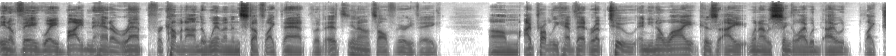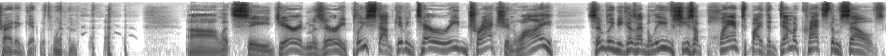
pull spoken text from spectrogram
in a vague way, Biden had a rep for coming on to women and stuff like that. But it's, you know, it's all very vague. Um, I probably have that rep too. And you know why? Cause I, when I was single, I would, I would like try to get with women. uh, let's see. Jared, Missouri, please stop giving Tara Reade traction. Why? Simply because I believe she's a plant by the Democrats themselves.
